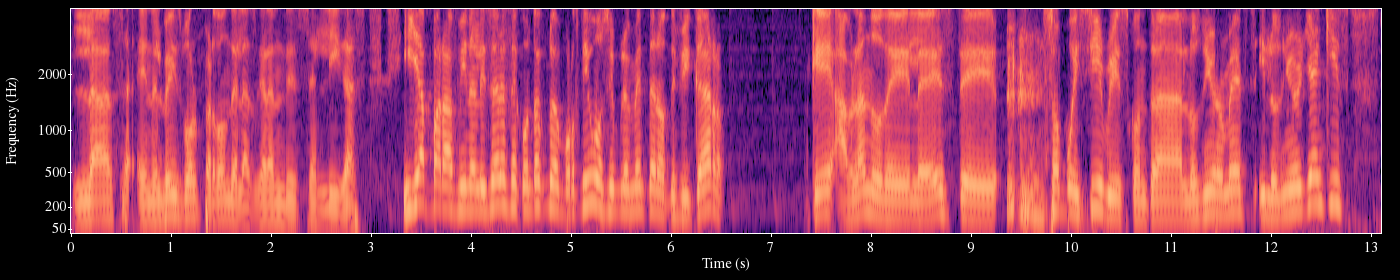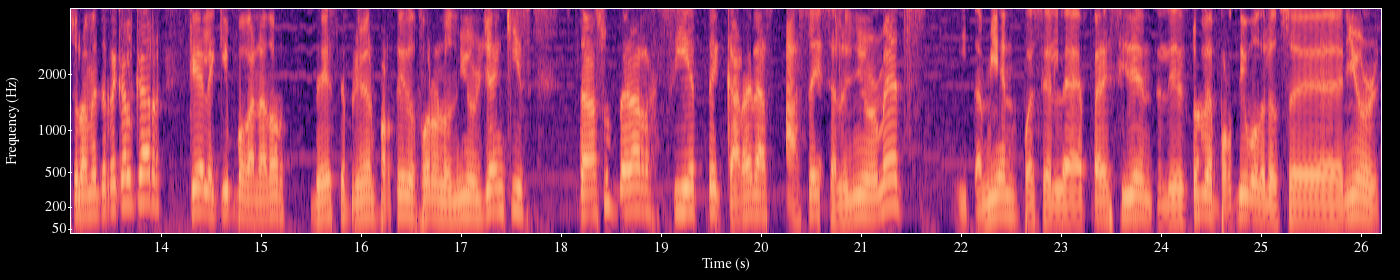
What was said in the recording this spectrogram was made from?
las en el béisbol perdón de las grandes ligas. Y ya para finalizar este contacto deportivo simplemente notificar que hablando de este Subway Series contra los New York Mets y los New York Yankees, solamente recalcar que el equipo ganador de este primer partido fueron los New York Yankees, tras superar siete carreras a seis a los New York Mets, y también pues el eh, presidente, el director deportivo de los eh, New York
